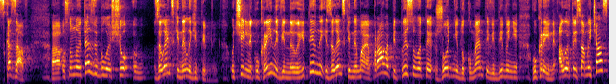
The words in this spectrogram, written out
сказав. е, Основною тезою було, що е, Зеленський нелегітимний. Очільник України він нелегітимний, і Зеленський не має права підписувати жодні документи від імені України. Але в той самий час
